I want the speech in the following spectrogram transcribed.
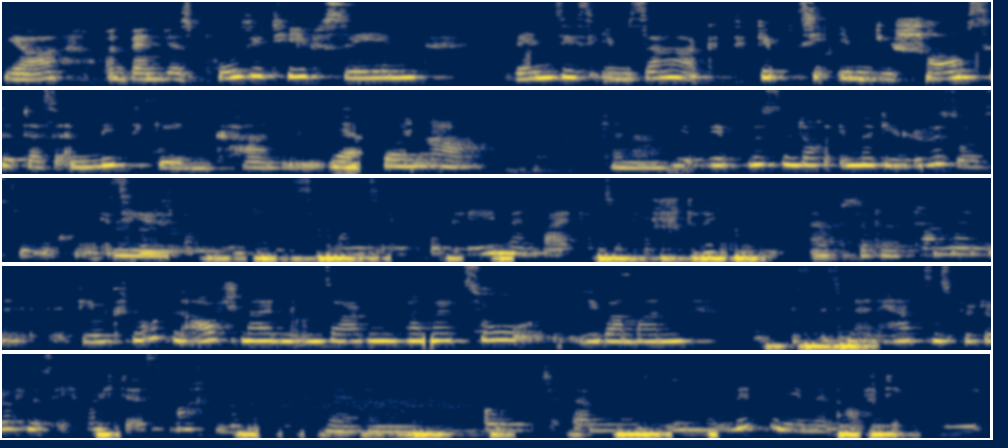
Ja, und wenn wir es positiv sehen, wenn sie es ihm sagt, gibt sie ihm die Chance, dass er mitgehen kann. Ja, genau. Genau. Wir, wir müssen doch immer die Lösung suchen. Es mhm. hilft doch nichts, uns in Problemen weiter zu verstricken. Absolut. Sondern den Knoten aufschneiden und sagen, hör mal zu, lieber Mann, es ist mir ein Herzensbedürfnis, ich möchte es machen. Ja, genau. Und ähm, ihn mitnehmen auf den Weg.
